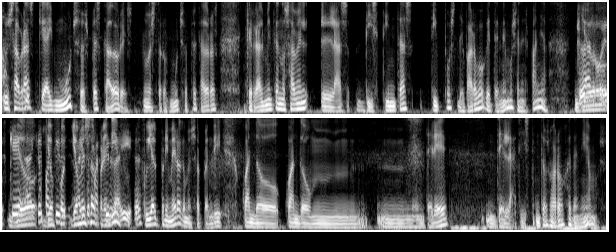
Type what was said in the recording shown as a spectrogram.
tú sabrás que hay muchos pescadores, nuestros muchos pescadores, que realmente no saben las distintas tipos de barbo que tenemos en España. Claro, yo, yo, yo, me sorprendí, ¿eh? fui el primero que me sorprendí cuando, cuando mm, me enteré de los distintos barbos que teníamos.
